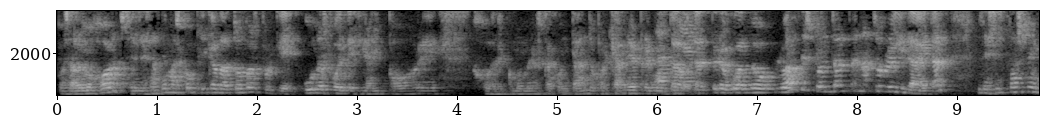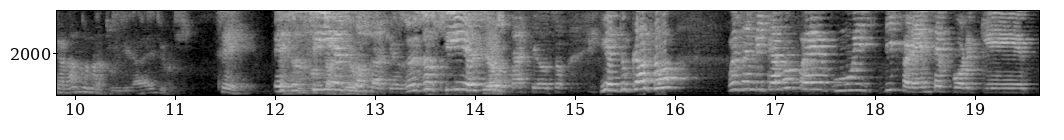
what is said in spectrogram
pues a lo mejor se les hace más complicado a todos porque unos pueden decir, ay, pobre, joder, cómo me lo está contando, porque habría preguntado tal. Pero cuando lo haces con tanta naturalidad y tal, les estás regalando naturalidad a ellos. Sí, eso, sí es contagioso, eso sí es contagioso. Y en tu caso, pues en mi caso fue muy diferente porque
